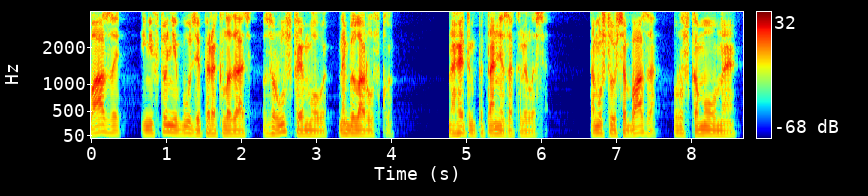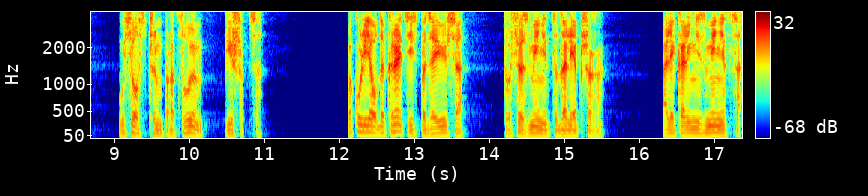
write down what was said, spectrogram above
базы і ніхто не будзе перакладаць з рускай мовы на беларускую. На гэтым пытанне закрылася. Таму што ўся база рускамоўная, усё, з чым працуем, пішацца. Пакуль я ў дэкрэце і спадзяюся, то ўсё зменіцца да лепшага. Але калі не зменіцца,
